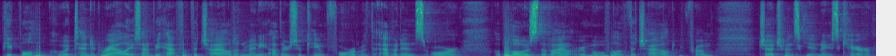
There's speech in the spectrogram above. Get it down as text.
people who attended rallies on behalf of the child, and many others who came forward with evidence or opposed the violent removal of the child from Judge Venckienė's care.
